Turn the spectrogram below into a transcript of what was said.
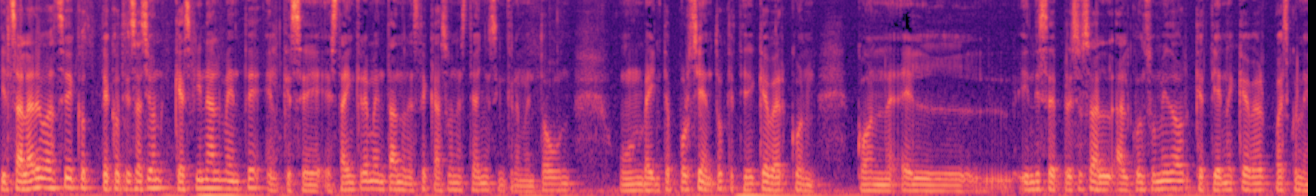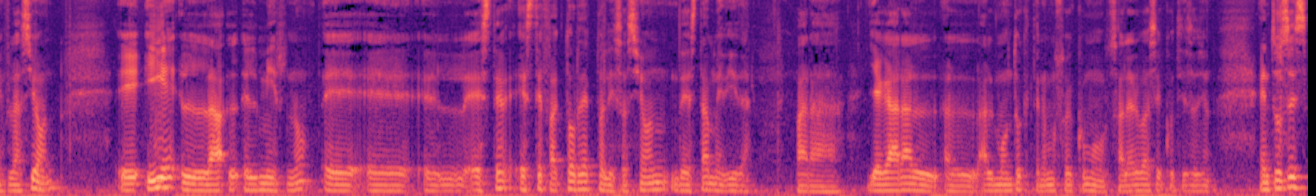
Y el salario base de cotización, que es finalmente el que se está incrementando, en este caso, en este año se incrementó un, un 20%, que tiene que ver con, con el índice de precios al, consumidor, que tiene que ver pues con la inflación. Eh, y el MIR, ¿no? Eh, este, este factor de actualización de esta medida para llegar al, al, monto que tenemos hoy como salario base de cotización. Entonces,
